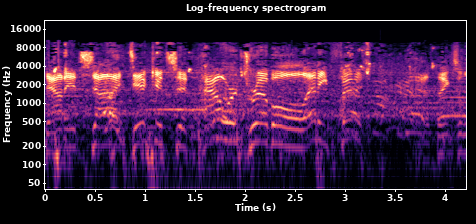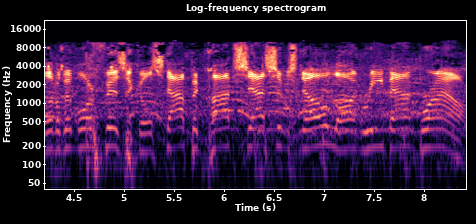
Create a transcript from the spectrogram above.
Down inside, Dickinson, power dribble, and he finished. Yeah, things a little bit more physical. Stop and pop, Sessoms no. Long rebound, Brown.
